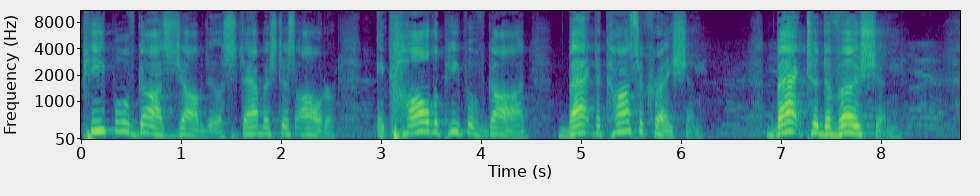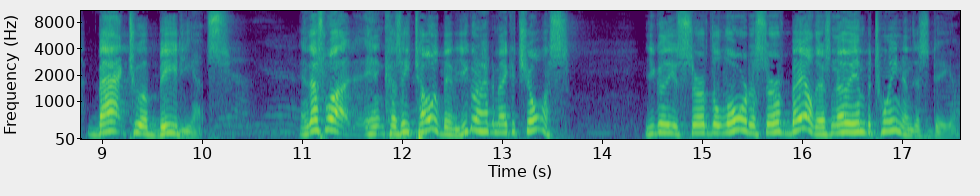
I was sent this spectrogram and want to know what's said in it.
people of God's job to establish this altar and call the people of God back to consecration, back to devotion, back to obedience. And that's what, because he told people, you're going to have to make a choice. You're going to either serve the Lord or serve Baal. There's no in between in this deal.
